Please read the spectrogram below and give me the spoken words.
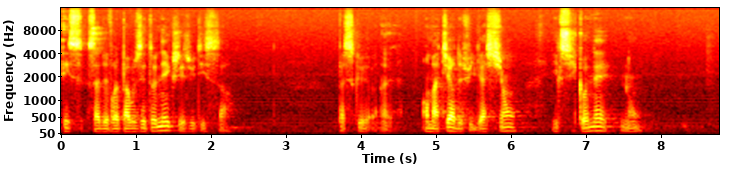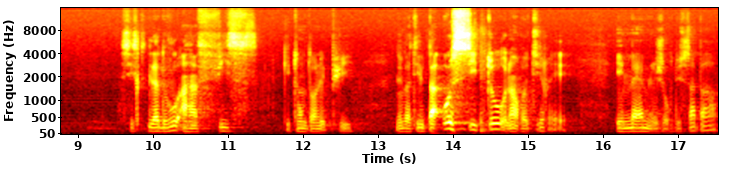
Et, ça ne devrait pas vous étonner que Jésus dise ça. Parce que euh, en matière de filiation, il s'y connaît, non? S'il a de vous un fils qui tombe dans le puits, ne va-t-il pas aussitôt l'en retirer? Et même le jour du sabbat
